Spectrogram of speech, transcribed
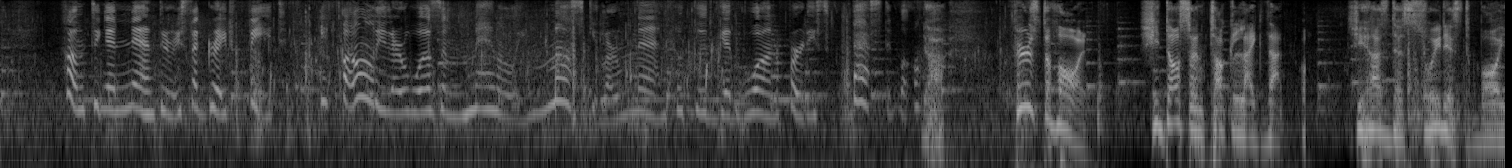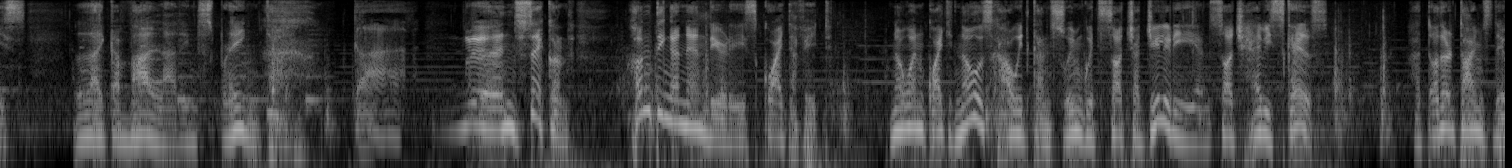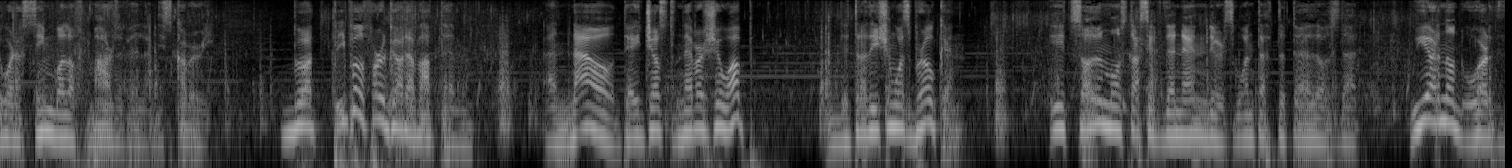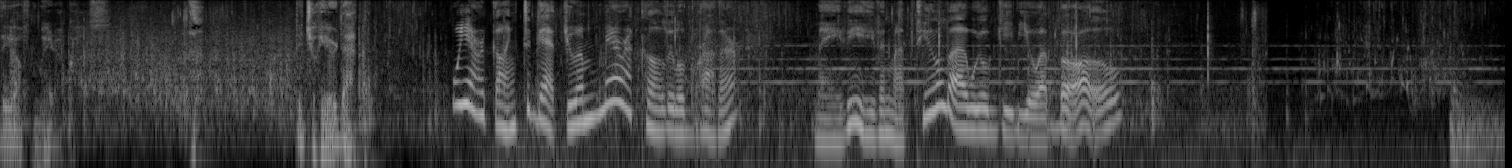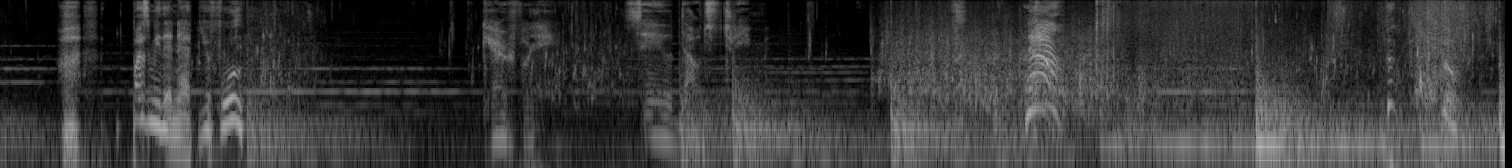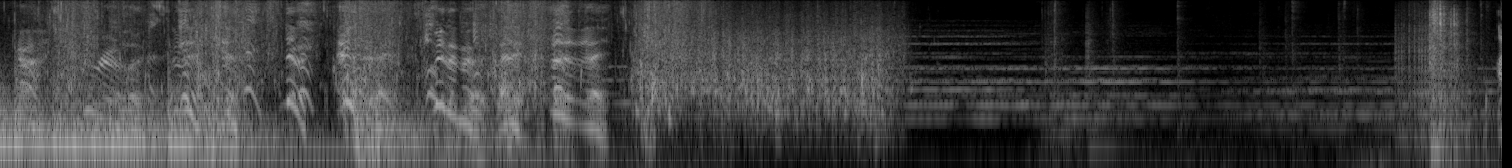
Hunting a nanter is a great feat. If only there was a manly, muscular man who could get one for this festival. Uh, first of all, she doesn't talk like that. She has the sweetest voice, like a ballad in springtime. God. And second, hunting an endir is quite a feat. No one quite knows how it can swim with such agility and such heavy scales. At other times, they were a symbol of marvel and discovery. But people forgot about them. And now they just never show up. The tradition was broken. It's almost as if the Nendirs wanted to tell us that we are not worthy of miracles. Did you hear that? We are going to get you a miracle, little brother. Maybe even Matilda will give you a ball. Ah, pass me the net, you fool! Carefully. sail downstream.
